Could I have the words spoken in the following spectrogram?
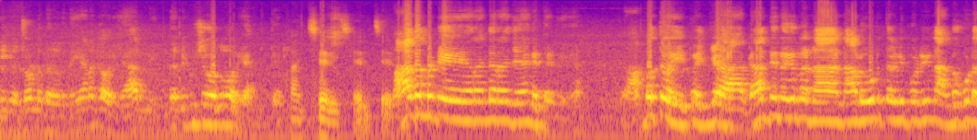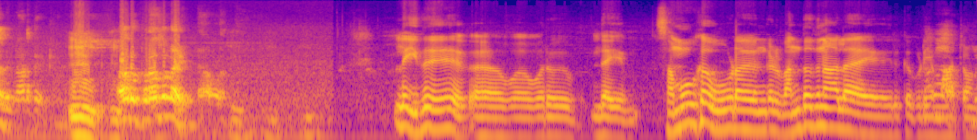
நீங்க சொன்னதுல இருந்து எனக்கு அவர் யாருன்னு இந்த நிமிஷம் வரலும் அவர் யாருக்கு தெரியும் சரி சரி சரி. மாதம்பட்டி ரங்கராஜ் ஏங்க தெரியுங்க? ஐம்பத்தோ இப்ப இங்க காந்தி நகர்ல நான் நாலு ஊர் தள்ளி போனீங்கன்னா அங்க கூட அது நடந்துகிட்டு ம் அவர் பிரபலம் இல்லை அவ்வளவு இல்லை இது ஒரு இந்த சமூக ஊடகங்கள் வந்ததுனால இருக்கக்கூடிய மாற்றம்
